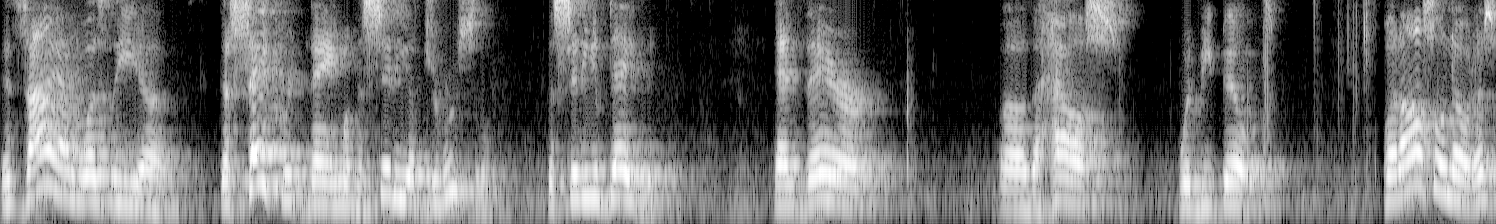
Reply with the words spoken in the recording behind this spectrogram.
And Zion was the uh, the sacred name of the city of Jerusalem, the city of David. And there, uh, the house would be built. But also notice,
